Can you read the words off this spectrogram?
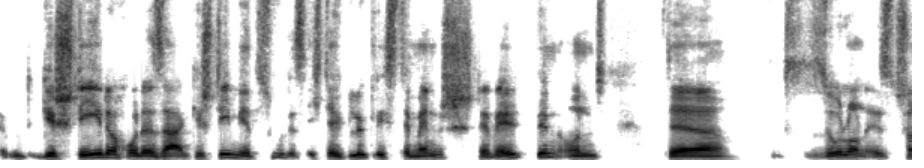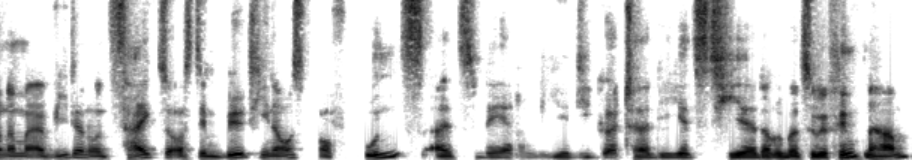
gesteh doch oder sag, gesteh mir zu, dass ich der glücklichste Mensch der Welt bin und der Solon ist schon einmal erwidern und zeigt so aus dem Bild hinaus auf uns, als wären wir die Götter, die jetzt hier darüber zu befinden haben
